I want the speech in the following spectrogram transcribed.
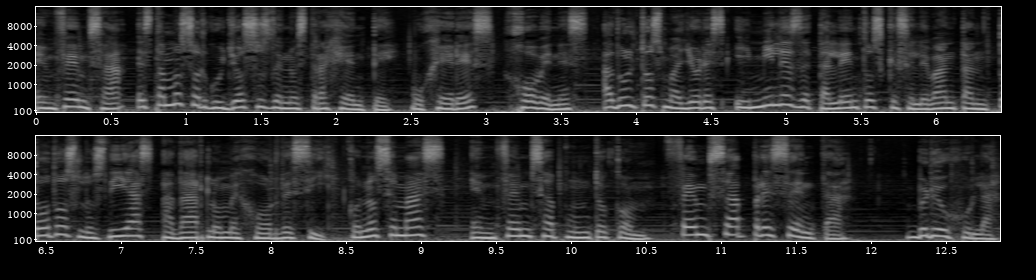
En FEMSA estamos orgullosos de nuestra gente, mujeres, jóvenes, adultos mayores y miles de talentos que se levantan todos los días a dar lo mejor de sí. Conoce más en FEMSA.com. FEMSA presenta Brújula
